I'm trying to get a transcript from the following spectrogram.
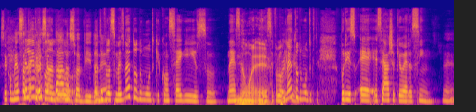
Você começa Você a acrescentar quando- na sua vida, Quando né? você falou assim, mas não é todo mundo que consegue isso, né? Você, Não é, é. Você falou, não é todo mundo que... Por isso, é, você acha que eu era assim? É.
